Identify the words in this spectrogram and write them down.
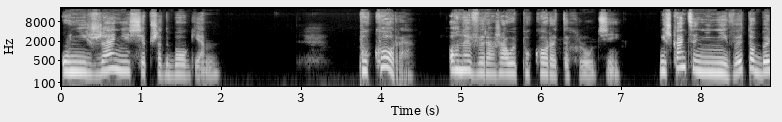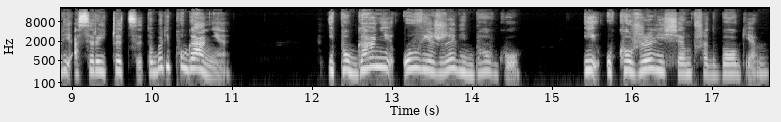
uniżenie się przed Bogiem, pokorę. One wyrażały pokorę tych ludzi. mieszkańcy Niniwy to byli Asyryjczycy, to byli poganie. I poganie uwierzyli Bogu i ukorzyli się przed Bogiem.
